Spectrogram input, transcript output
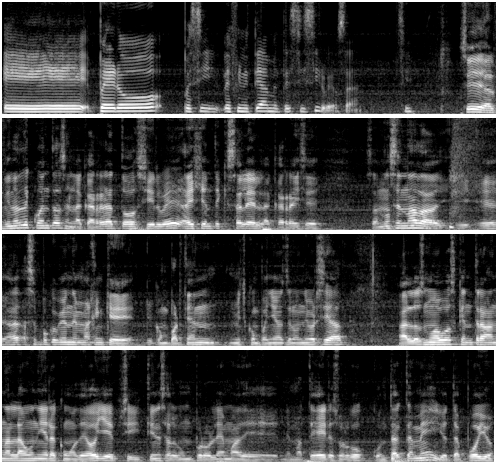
eh, pero pues sí, definitivamente sí sirve, o sea, sí. Sí, al final de cuentas en la carrera todo sirve. Hay gente que sale de la carrera y dice, o sea, no sé nada. Y, eh, hace poco vi una imagen que, que compartían mis compañeros de la universidad. A los nuevos que entraban a la uni era como de, oye, si tienes algún problema de, materias o algo, contáctame y yo te apoyo.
